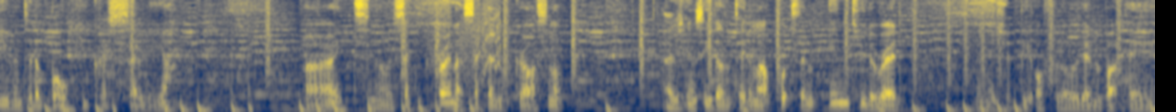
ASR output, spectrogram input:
even to the bulky Cresselia. Alright, now second, throwing that second grass knot. As you can see, doesn't take them out, puts them into the red be offloading, but they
